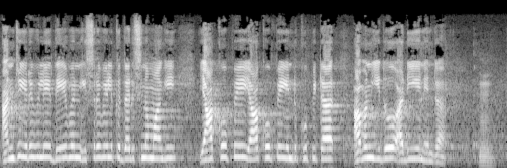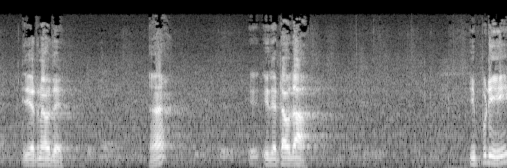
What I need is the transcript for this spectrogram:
அன்று இரவிலே தேவன் இஸ்ரவேலுக்கு தரிசனமாகி யாக்கோப்பே யாக்கோப்பே என்று கூப்பிட்டார். அவன் இதோ அடியேன் என்றார். ம். இது எத்தனாவது? இது எட்டாவதா? இப்படி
